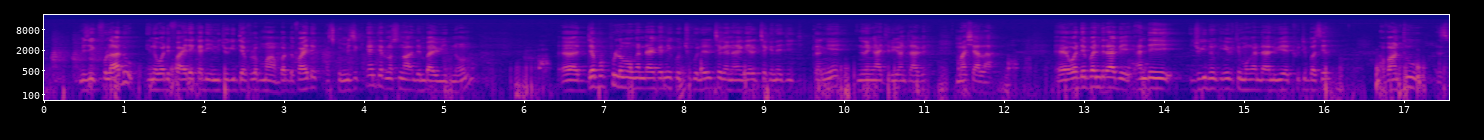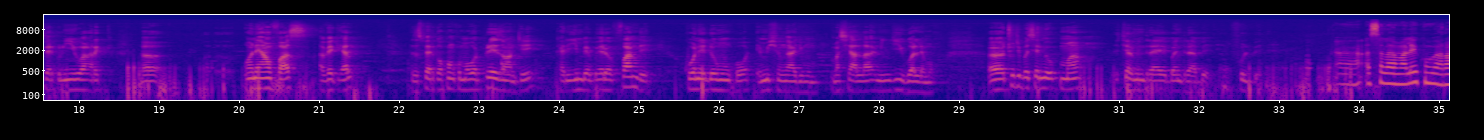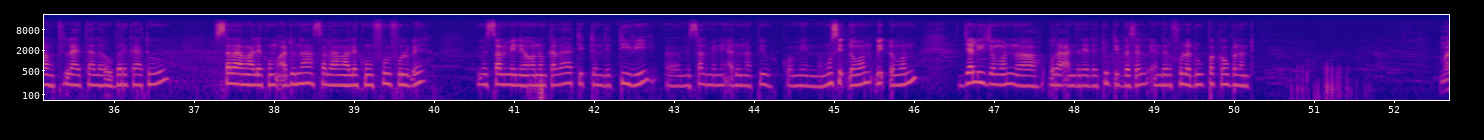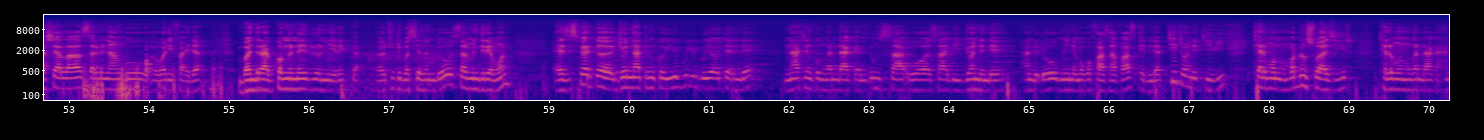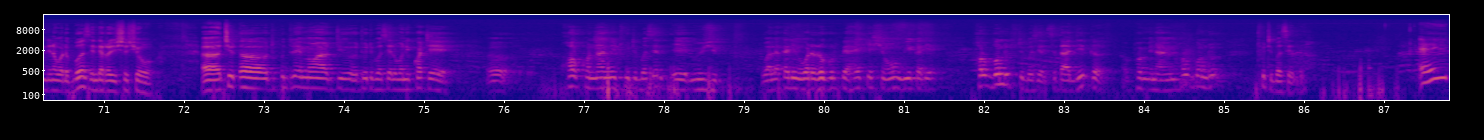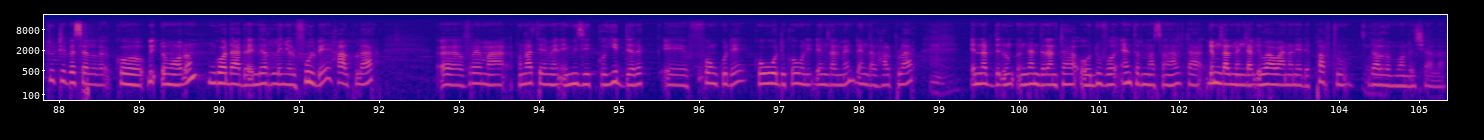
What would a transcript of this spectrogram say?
musique fulaɗo ina waɗi fayida kadi ina jogui développement baɗɗo fayida par ce que musique international ɗe mbawi wiide noon debbo pulla mo ganduɗa kadi ko cukalel cegenaguel cegeneji kanŋe nene gaciri yontaɓe machallah e wadde bandiraɓe hande joguiɗen ko invité mo ganduɗa ne wiye tuuti basel. Avant tout j' que ɗum wax rek on est en face avec elle. J' que konko mo waɗ présenté kadi yimɓe ɓeeɗo famde ko woni e dow mum ko émission ngaji mum. Machallah min jii golle makko. Euh, tuuti basel mi uppuma calmidira e bandiraɓe fulɓe. Ah, assalamu aleykum wa rahmatullahi taala wa barakatuhu assalamu aleykum aduna assalamu aleykum fulfulɓe. Mi salmini onon kala tittonde tv euh, mi salmini aduna piw komin musidɗo moon ɓiɗɗo moon jalijo moon euh, ɓuura andirede tutti basel e nder fula du pakaw balanto machallah salminagu waɗi fayida. Bandiraɓe comme no nani ni rek euh, tutu basil nan ɗo salmodiri moon e j' espère que joni naten ko yubbu yubbu yewtere nde naten ko ganduɗa kadi ɗum saabi jonde nde hande ɗo min e ko face à face e nder titonde tv tele moon mo mbaɗɗon choisir tele moon mo ganduɗa ka hande ne waɗa bus e nder réseau sociaux. O to puddiri ma tuuti basel woni côté euh, holko nanni tuuti basel e musique. Walla kadi mi waɗa regroupé hay question wi kadi hol gonɗo tuuti basel c' est à dire que pamminamin hol gonɗo tuuti basel eyyi tutti besel ko ɓiɗɗo moɗon godaɗo e nder leñol fulɓe haalpular vraiment ko men e musique ko yidde rek e fonkude ko woodi ko woni ɗemgal men ɗemgal haalpular e nabde ɗum ɗo gandiranta au niveau international ta ɗemgal men ngal ɗi wawa nanede partout dans le monde inchallah.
